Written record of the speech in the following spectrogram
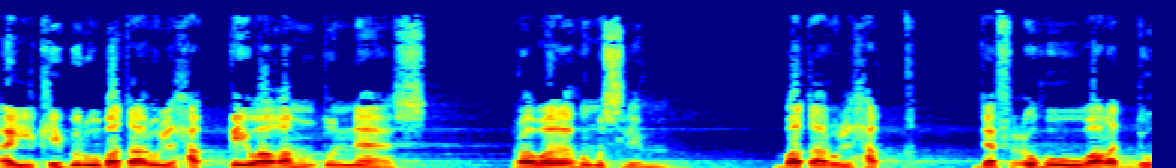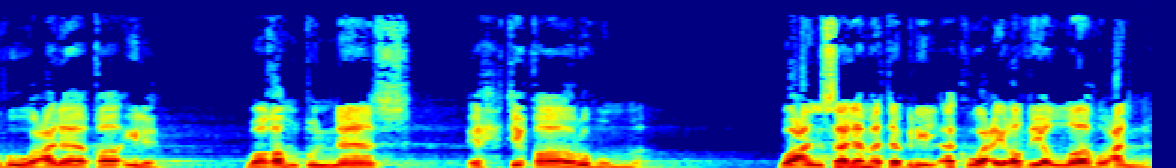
الكبر بطر الحق وغمط الناس. رواه مسلم. بطر الحق دفعه ورده على قائله وغمط الناس احتقارهم. وعن سلمة بن الأكوع رضي الله عنه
